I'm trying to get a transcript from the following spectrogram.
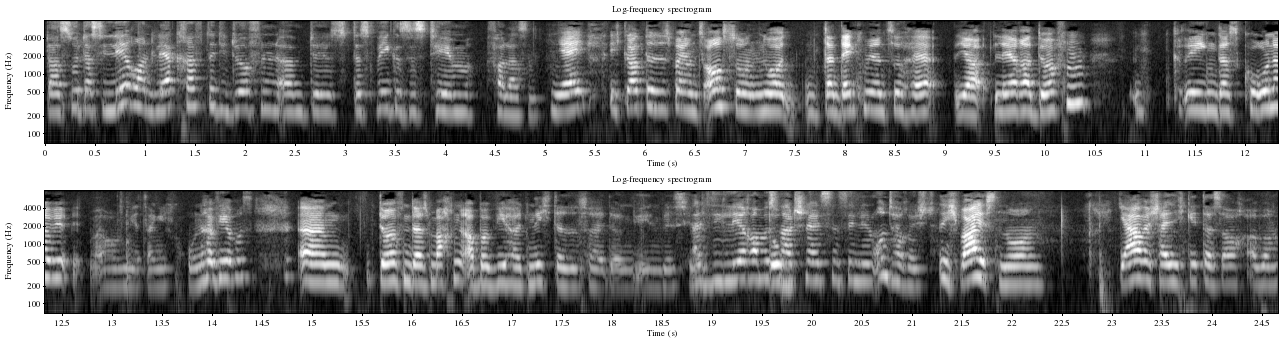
Das ist so, dass die Lehrer und Lehrkräfte, die dürfen ähm, das, das Wegesystem verlassen. Ja, ich glaube, das ist bei uns auch so. Nur dann denken wir uns so, hä, ja, Lehrer dürfen kriegen das Coronavirus, warum jetzt eigentlich Coronavirus, ähm, dürfen das machen, aber wir halt nicht. Das ist halt irgendwie ein bisschen. Also die Lehrer müssen dumm. halt schnellstens in den Unterricht. Ich weiß nur. Ja, wahrscheinlich geht das auch, aber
